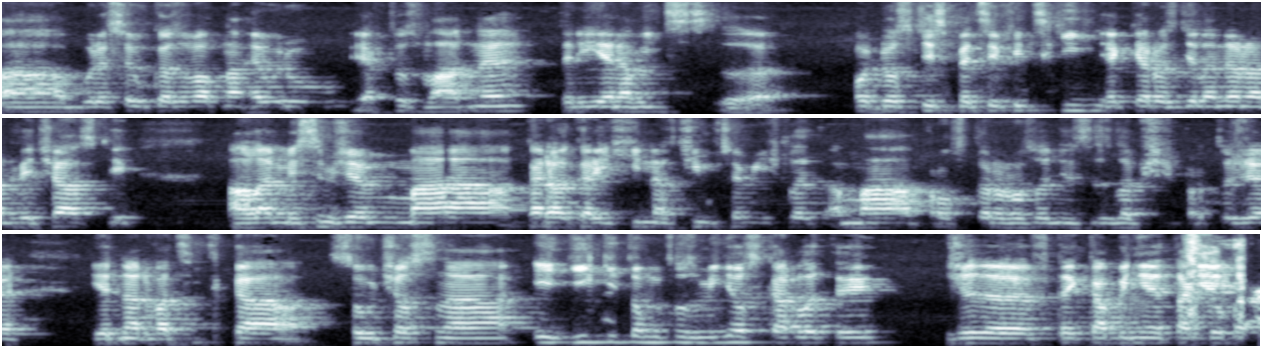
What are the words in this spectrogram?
a bude se ukazovat na euru, jak to zvládne, který je navíc eh, dosti specifický, jak je rozděleno na dvě části, ale myslím, že má Karel Karichín nad čím přemýšlet a má prostor rozhodně se zlepšit, protože 21 současná, i díky tomu, co zmínil Scarlety, že v té kabině je tak dobrá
